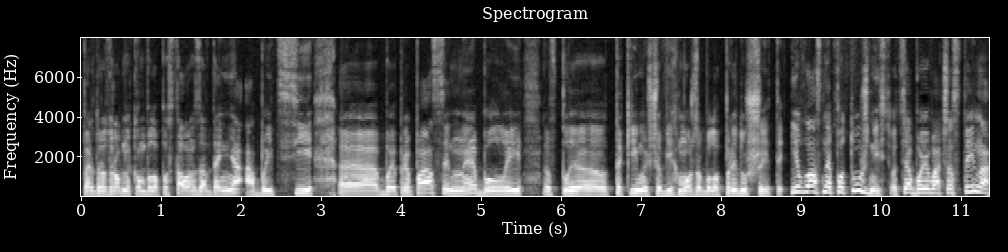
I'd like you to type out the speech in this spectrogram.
перед розробником було поставлено завдання, аби ці е, боєприпаси не були впли- такими, щоб їх можна було придушити. І власне потужність, оця бойова частина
